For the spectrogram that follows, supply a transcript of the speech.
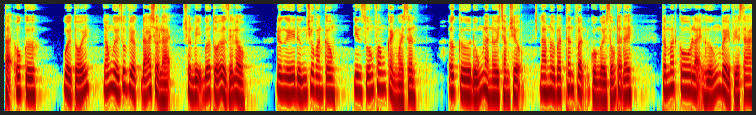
Tại Úc cư, buổi tối, nhóm người giúp việc đã trở lại, chuẩn bị bữa tối ở dưới lầu. Đường Ý đứng trước ban công, nhìn xuống phong cảnh ngoài sân. Úc cư đúng là nơi trăm triệu, làm nổi bật thân phận của người sống tại đây. Tầm mắt cô lại hướng về phía xa.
